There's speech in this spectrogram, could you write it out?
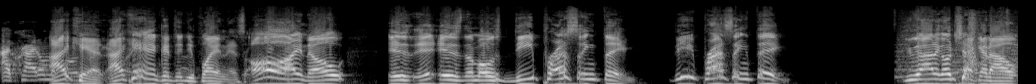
I cried on the I can't. I can't continue playing this. All I know is it is the most depressing thing. Depressing thing. You gotta go check it out.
